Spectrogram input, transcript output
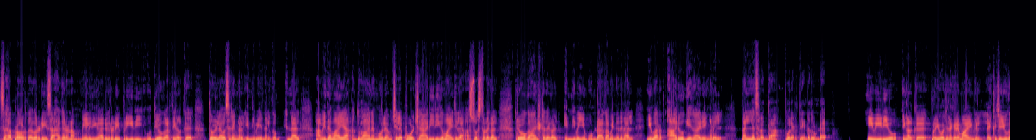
സഹപ്രവർത്തകരുടെ സഹകരണം മേലധികാരികളുടെ പ്രീതി ഉദ്യോഗാർത്ഥികൾക്ക് തൊഴിലവസരങ്ങൾ എന്നിവയെ നൽകും. എന്നാൽ അമിതമായ അധ്വാനം മൂലം ചിലപ്പോൾ ശാരീരികമായ ചില അസ്വസ്ഥതകൾ രോഗാരിഷ്ടതകൾ എന്നിവയും ഉണ്ടാകാമെന്നതിനാൽ ഇവർ ആരോഗ്യകാര്യങ്ങളിൽ നല്ല ശ്രദ്ധ പുലർത്തേണ്ടതുണ്ട്. ഈ വീഡിയോ നിങ്ങൾക്ക് പ്രയോജനകരമായെങ്കിൽ ലൈക്ക് ചെയ്യുക.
